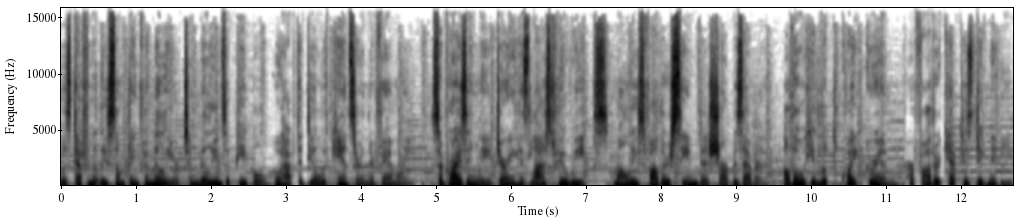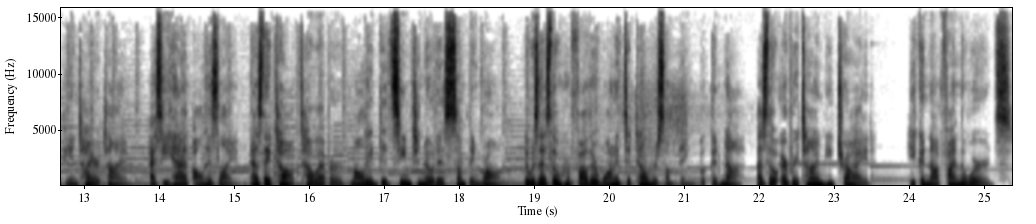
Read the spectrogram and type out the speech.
was definitely something familiar to millions of people who have to deal with cancer in their family. Surprisingly, during his last few weeks, Molly's father seemed as sharp as ever. Although he looked quite grim, her father kept his dignity the entire time, as he had all his life. As they talked, however, Molly did seem to notice something wrong. It was as though her father wanted to tell her something, but could not, as though every time he tried, he could not find the words.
